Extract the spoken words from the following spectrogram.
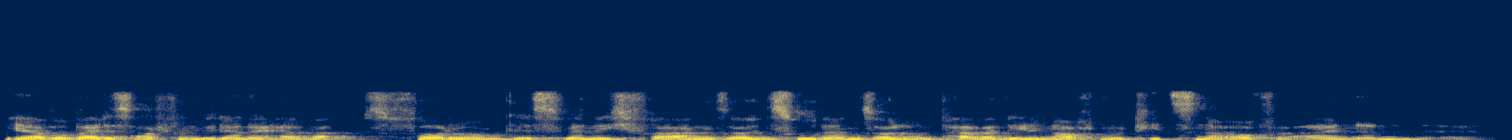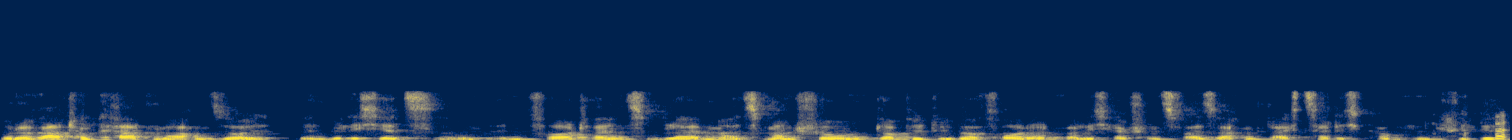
Ja, wobei das auch schon wieder eine Herausforderung ist, wenn ich fragen soll, zuhören soll und parallel noch Notizen auf einen äh, Moderatorcard machen soll, dann will ich jetzt, um in Vorteilen zu bleiben, als Mann schon doppelt überfordert, weil ich ja schon zwei Sachen gleichzeitig kaum hinkriege,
